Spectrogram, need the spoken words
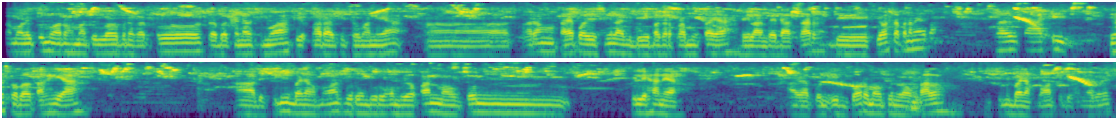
Assalamualaikum warahmatullahi wabarakatuh. Sahabat channel semua para kisomania uh, sekarang saya posisinya lagi di pagar pramuka ya di lantai dasar di kios apa namanya pak Baltaki. kios babal tahi ya nah, di sini banyak banget burung-burung ombyokan maupun pilihan ya adapun impor maupun lokal di sini banyak banget pilihannya guys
